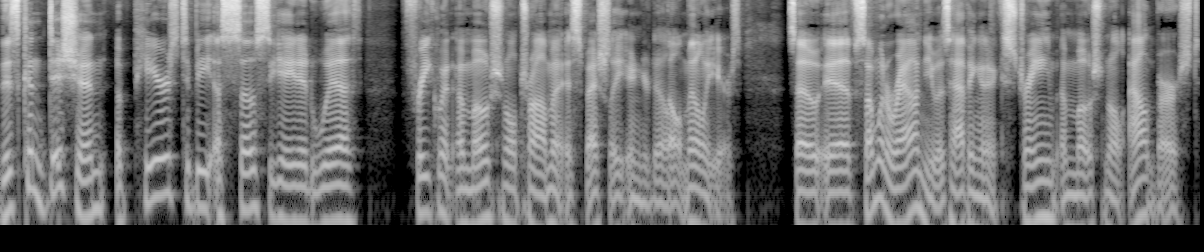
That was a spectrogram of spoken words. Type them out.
This condition appears to be associated with frequent emotional trauma, especially in your developmental years. So, if someone around you is having an extreme emotional outburst,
